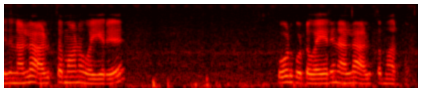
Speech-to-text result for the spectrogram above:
இது நல்லா அழுத்தமான ஒயரு. கோடு போட்ட ஒயரே நல்லா அழுத்தமாக இருக்கும்.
